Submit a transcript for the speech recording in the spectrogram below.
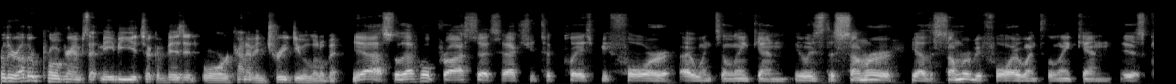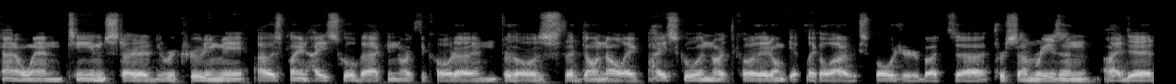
Are there other programs that maybe you took a visit or kind of intrigued you a little bit? Yeah, so that whole process actually took place before I went to Lincoln it was the summer, yeah, the summer before I went to Lincoln is kind of when teams started recruiting me. I was playing high school back in North Dakota. And for those that don't know, like high school in North Dakota, they don't get like a lot of exposure. But uh, for some reason, I did.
